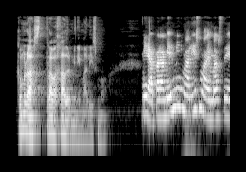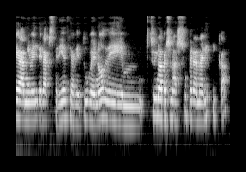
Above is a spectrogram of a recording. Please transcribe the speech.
¿cómo lo has trabajado el minimalismo? Mira, para mí el minimalismo, además de a nivel de la experiencia que tuve, ¿no? De, mm, soy una persona súper analítica,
